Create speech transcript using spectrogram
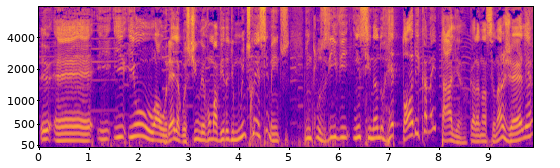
E, é, e, e- e o Aurélio Agostinho levou uma vida de muitos conhecimentos, inclusive ensinando retórica na Itália. O cara nasceu na Argélia.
